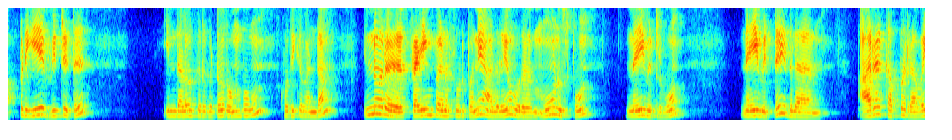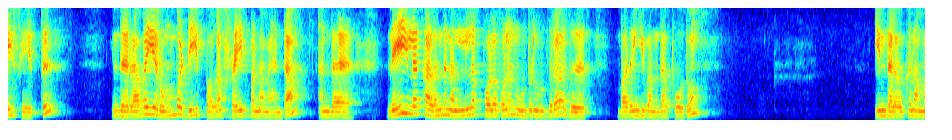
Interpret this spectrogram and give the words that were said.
அப்படியே விட்டுட்டு இந்த அளவுக்கு இருக்கட்டும் ரொம்பவும் கொதிக்க வேண்டாம். இன்னொரு ஃப்ரையிங் பேனை சூடு பண்ணி அதுலேயும் ஒரு மூணு ஸ்பூன் நெய் விட்டுருவோம். நெய் விட்டு இதில் அரை கப்பு ரவை சேர்த்து இந்த ரவையை ரொம்ப டீப்பாலாம் ஃப்ரை பண்ண வேண்டாம். அந்த நெய்யில் கலந்து நல்லா பொல பொலன்னு உதிர் உதிராக அது வதங்கி வந்தால் போதும். இந்த அளவுக்கு நம்ம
